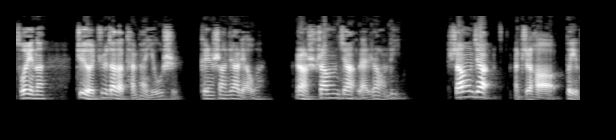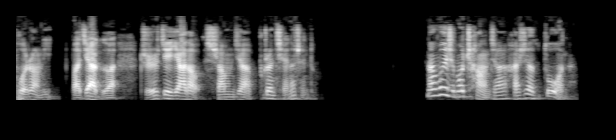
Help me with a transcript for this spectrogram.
所以呢就有巨大的谈判优势，跟商家聊啊。让商家来让利，商家只好被迫让利，把价格直接压到商家不赚钱的程度。那为什么厂家还是要做呢？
